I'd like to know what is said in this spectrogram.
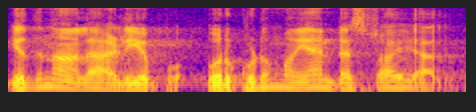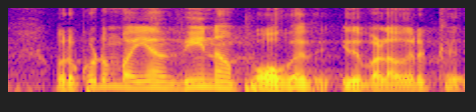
எதனால அழியப்போ ஒரு குடும்பம் ஏன் டெஸ்ட்ராய் ஆகுது? ஒரு குடும்பம் ஏன் வீணாக போகுது? இவ்வளவு இருக்குது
